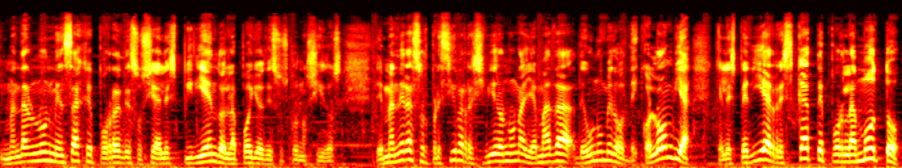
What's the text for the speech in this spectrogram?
y mandaron un mensaje por redes sociales pidiendo el apoyo de sus conocidos. De manera sorpresiva recibieron una llamada de un número de Colombia que les pedía rescate por la moto.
